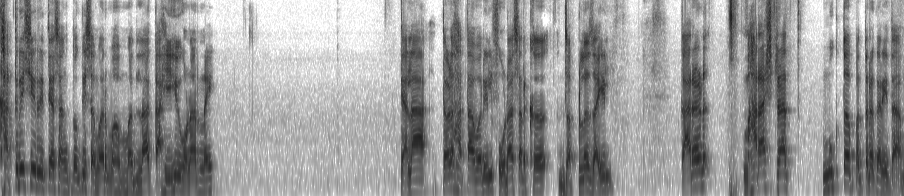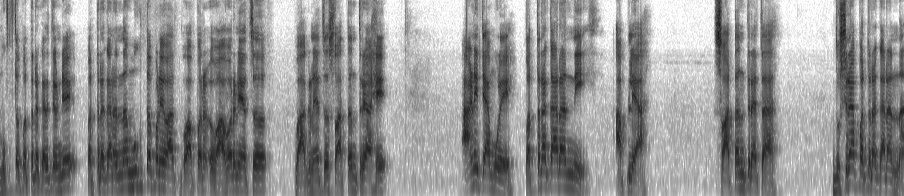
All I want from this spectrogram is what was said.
खात्रीशीररित्या सांगतो की समर मोहम्मदला काहीही होणार नाही. त्याला तळहातावरील फोडासारखं जपलं जाईल. कारण महाराष्ट्रात मुक्त पत्रकारिता मुक्त पत्रकारिता म्हणजे पत्रकारांना मुक्तपणे वा वापर वावरण्याचं वागण्याचं स्वातंत्र्य आहे. आणि त्यामुळे पत्रकारांनी आपल्या स्वातंत्र्याचा दुसऱ्या पत्रकारांना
